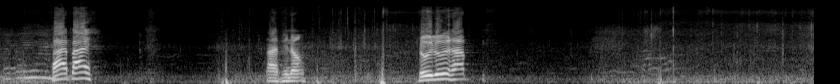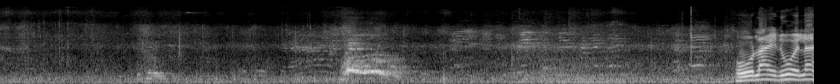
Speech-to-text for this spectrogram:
แล้วก็ให้ไปไปไปพี่น้องลุยลุยครับโอ้ไล่ด้วยไล่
